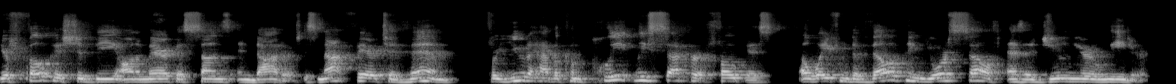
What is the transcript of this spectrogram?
Your focus should be on America's sons and daughters. It's not fair to them for you to have a completely separate focus away from developing yourself as a junior leader.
